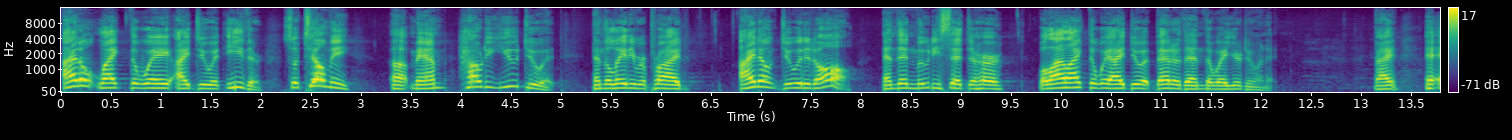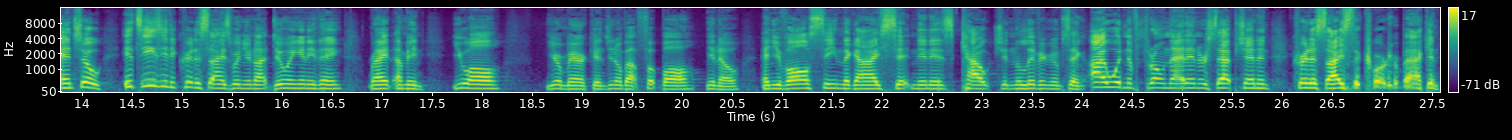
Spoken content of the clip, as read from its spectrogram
I don't like the way I do it either. So tell me, ma'am, how do you do it? And the lady replied, I don't do it at all. And then Moody said to her, Well, I like the way I do it better than the way you're doing it. Right? And, and so it's easy to criticize when you're not doing anything, right? I mean, you all you're Americans, you know about football, you know, and you've all seen the guy sitting in his couch in the living room saying, I wouldn't have thrown that interception and criticized the quarterback. And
